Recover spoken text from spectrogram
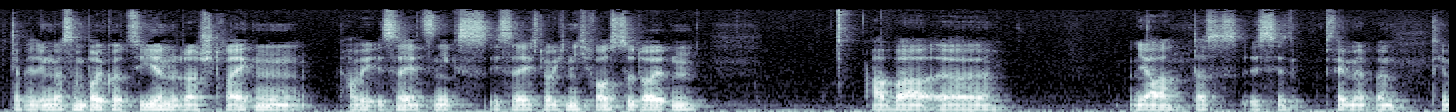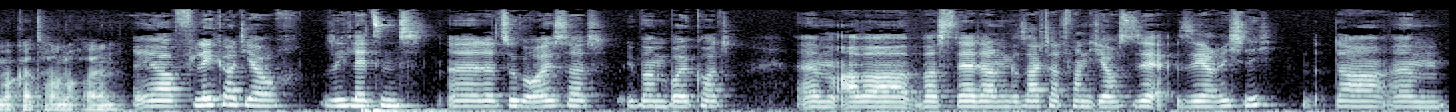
ich glaube, irgendwas vom Boykottieren oder Streiken aber ist ja jetzt nichts, ist ja jetzt glaube ich nicht rauszudeuten. Aber äh, ja, das ist jetzt, fällt mir beim Thema Katar noch ein. Ja, Flick hat ja auch sich letztens äh, dazu geäußert über den Boykott. Ähm, aber was der dann gesagt hat, fand ich auch sehr, sehr richtig. Da ähm,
